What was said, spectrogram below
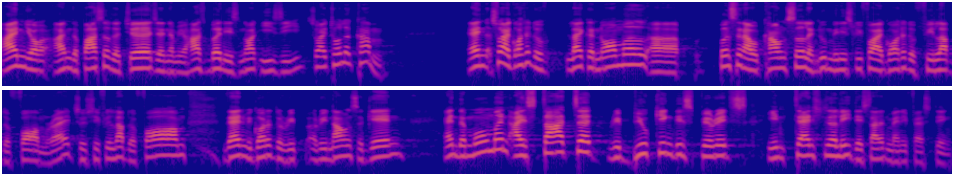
I'm, your, I'm the pastor of the church and I'm your husband. It's not easy. So I told her, come. And so I got her to, like a normal uh, person I would counsel and do ministry for, I got her to fill up the form, right? So she filled up the form. Then we got her to re- renounce again. And the moment I started rebuking these spirits intentionally, they started manifesting.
